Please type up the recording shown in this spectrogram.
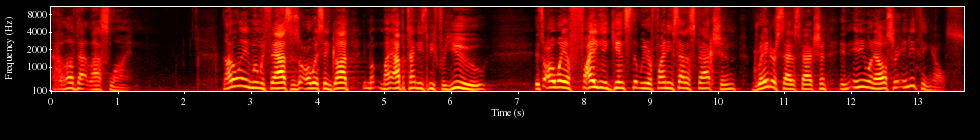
And I love that last line. Not only when we fast is way saying, God, my appetite needs to be for you, it's our way of fighting against that we are finding satisfaction, greater satisfaction in anyone else or anything else.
